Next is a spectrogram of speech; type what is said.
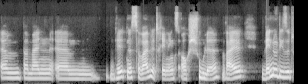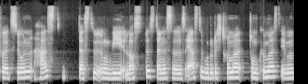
ähm, bei meinen ähm, Wildnis-Survival-Trainings auch schule, weil wenn du die Situation hast, dass du irgendwie lost bist, dann ist das Erste, wo du dich drum kümmerst, eben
